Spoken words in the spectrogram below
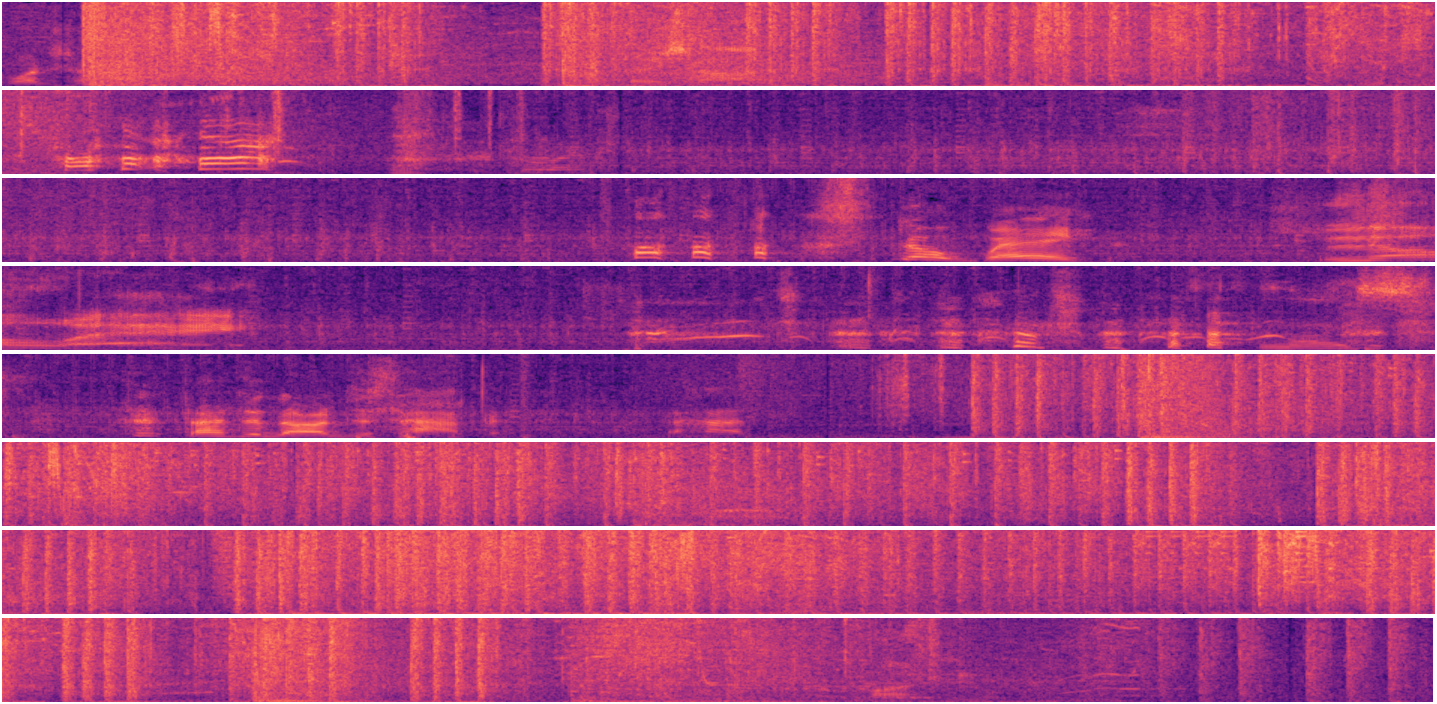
just one shot. No, he's not. No way. No way! Nice. That did not just happen. That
